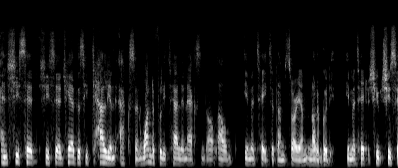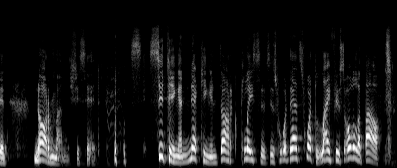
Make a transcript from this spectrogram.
And she said, she said she had this Italian accent, wonderful Italian accent. I'll, I'll imitate it. I'm sorry, I'm not a good imitator. She, she said, Norman, she said, sitting and necking in dark places is what that's what life is all about.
